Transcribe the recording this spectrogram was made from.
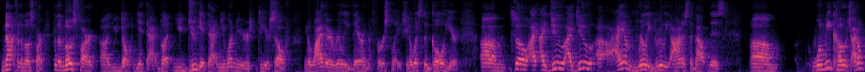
not for the most part. For the most part, uh, you don't get that, but you do get that, and you wonder your, to yourself, you know, why they're really there in the first place. You know, what's the goal here? Um, so I, I do, I do, uh, I am really brutally honest about this um, when we coach, I don't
